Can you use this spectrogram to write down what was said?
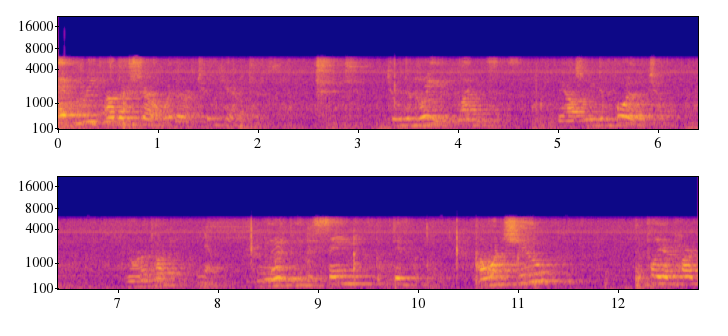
every other show where there are two characters, to a degree, likenesses, they also need to foil each other. You know what I'm talking about? No. They need to be the same but different. I want you to play a part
